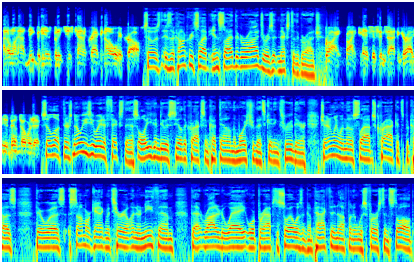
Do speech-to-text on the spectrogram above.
I don't know how deep it is, but it's just kind of cracking all the way across. So is is the concrete slab inside the garage or is it next to the garage? Right, right. Yeah, it's just inside the garage. It's built over the. So look, there's no easy way to fix this. All you can do is seal the cracks and cut down on the moisture that's getting through there. Generally, when those slabs crack, it's because there was some organic material underneath them that rotted away, or perhaps the soil wasn't compacted enough when it was first installed.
